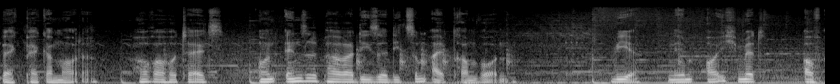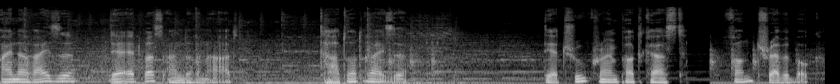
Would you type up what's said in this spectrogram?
Backpackermorde, Horrorhotels und Inselparadiese, die zum Albtraum wurden. Wir nehmen euch mit auf eine Reise der etwas anderen Art. Tatort Reise. Der True Crime Podcast von Travelbook.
